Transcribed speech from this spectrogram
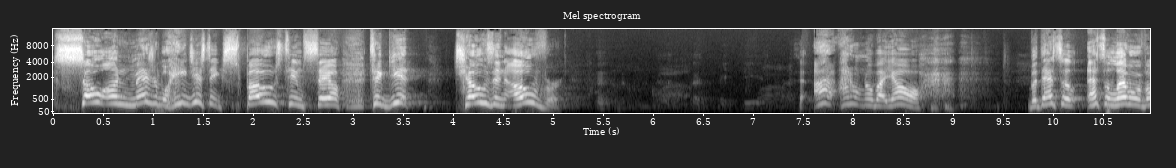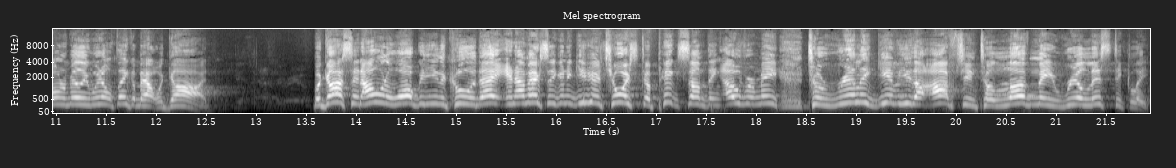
so unmeasurable, He just exposed himself to get chosen over. I, I don't know about y'all, but that's a, that's a level of vulnerability we don't think about with God. But God said, I want to walk with you in the cool of the day, and I'm actually going to give you a choice to pick something over me, to really give you the option to love me realistically.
